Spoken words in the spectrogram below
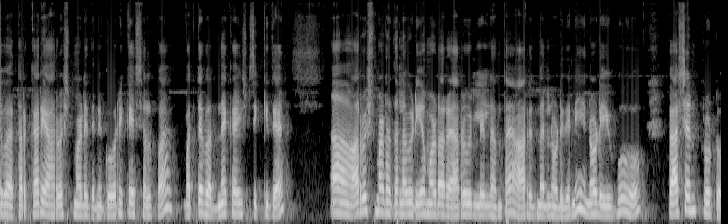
ಇವಾಗ ತರಕಾರಿ ಹಾರ್ವೆಸ್ಟ್ ಮಾಡಿದ್ದೀನಿ, ಗೋರಿಕಾಯಿ ಸ್ವಲ್ಪ, ಮತ್ತು ಬದನೆಕಾಯಿ ಇಷ್ಟು ಸಿಕ್ಕಿದೆ ಹಾರ್ವೆಸ್ಟ್ ಮಾಡೋದೆಲ್ಲ ವಿಡಿಯೋ ಮಾಡೋರು ಯಾರೂ ಇರಲಿಲ್ಲ ಅಂತ ಆರಿದ್ಮೇಲೆ ನೋಡಿದ್ದೀನಿ. ನೋಡಿ, ಇವು ಪ್ಯಾಷನ್ ಫ್ರೂಟು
